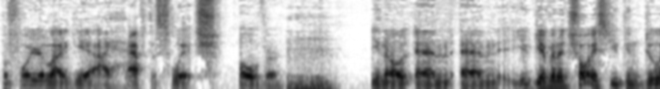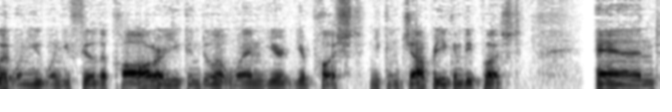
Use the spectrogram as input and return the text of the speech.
before you're like yeah i have to switch over you know, and and you're given a choice. You can do it when you when you feel the call, or you can do it when you're you're pushed. You can jump, or you can be pushed. And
